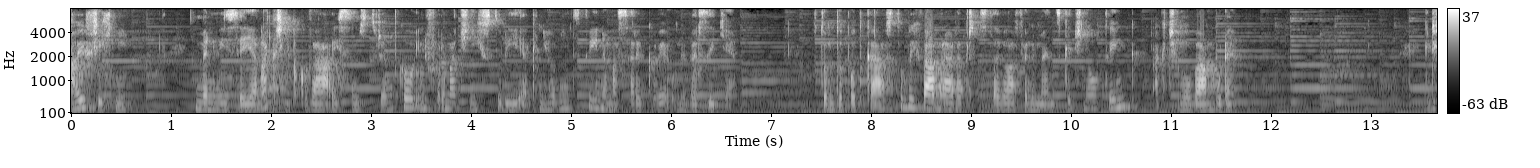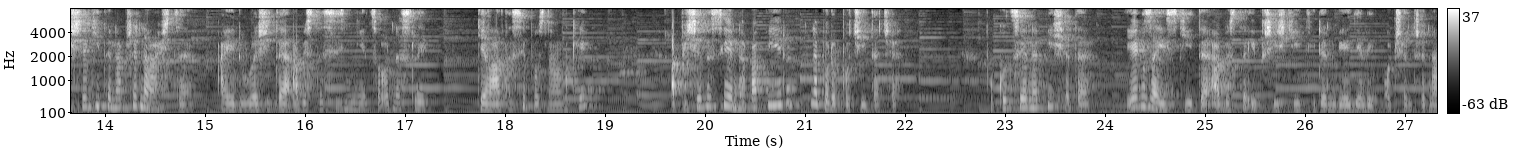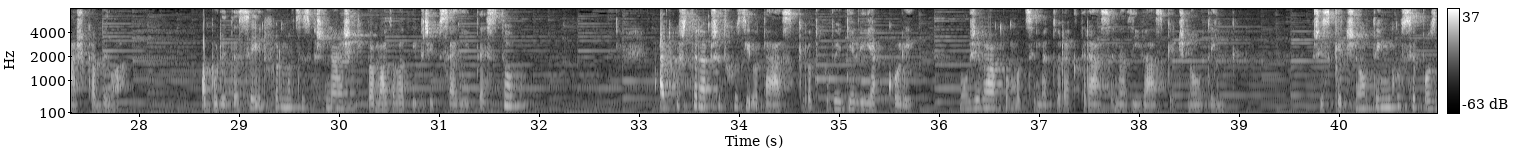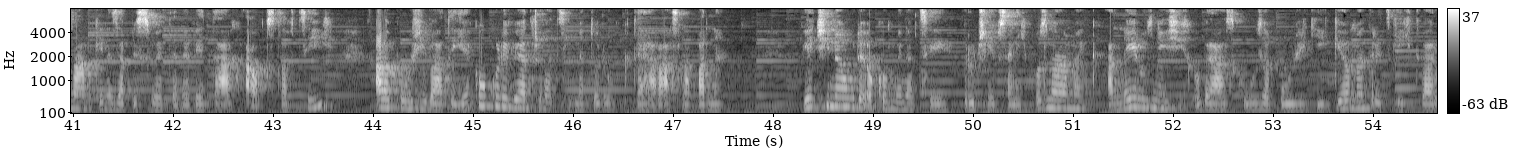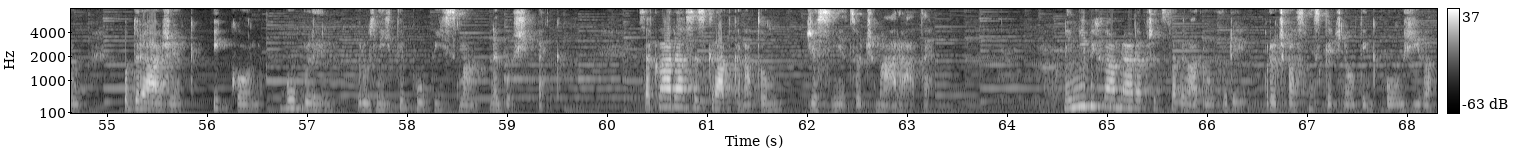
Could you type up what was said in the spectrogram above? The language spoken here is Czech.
Ahoj všichni, jmenuji se Jana Křípková a jsem studentkou informačních studií a knihovnictví na Masarykově univerzitě. V tomto podcastu bych vám ráda představila fenomén sketchnoting a k čemu vám bude. Když sedíte na přednášce a je důležité, abyste si z ní něco odnesli, děláte si poznámky a píšete si je na papír nebo do počítače. Pokud si je nepíšete, jak zajistíte, abyste i příští týden věděli, o čem přednáška byla? A budete si informace z přednášky pamatovat i při psaní testu? Ať už jste na předchozí otázky odpověděli jakkoliv, může vám pomoci metoda, která se nazývá sketchnoting. Při sketchnotingu si poznámky nezapisujete ve větách a odstavcích, ale používáte jakoukoliv vyjadřovací metodu, která vás napadne. Většinou jde o kombinaci ručně psaných poznámek a nejrůznějších obrázků za použití geometrických tvarů, odrážek, ikon, bublin, různých typů písma nebo šipek. Zakládá se zkrátka na tom, že si něco čmáráte. Nyní bych vám ráda představila důvody, proč vlastně sketchnoting používat.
